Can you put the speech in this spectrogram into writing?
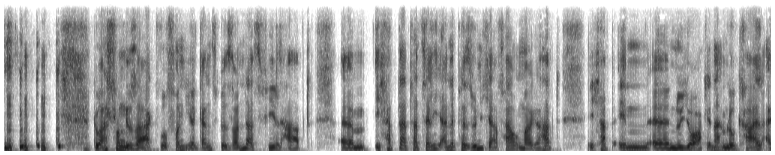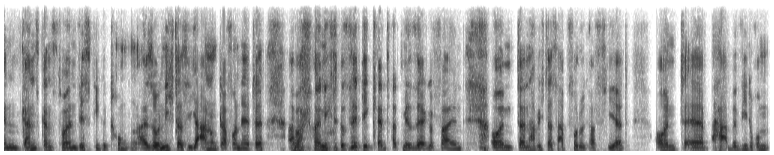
du hast schon gesagt, wovon ihr ganz besonders viel habt. Ähm, ich habe da tatsächlich eine persönliche Erfahrung mal gehabt. Ich habe in äh, New York in einem Lokal einen ganz, ganz tollen Whisky getrunken. Also nicht, dass ich Ahnung davon hätte, aber vor allem das Etikett Etikett hat mir sehr gefallen. Und dann habe ich das abfotografiert und äh, habe wiederum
